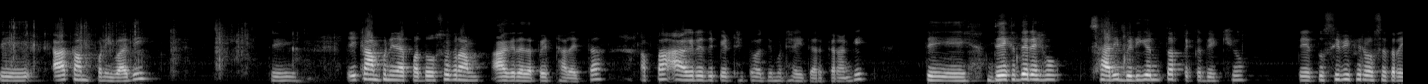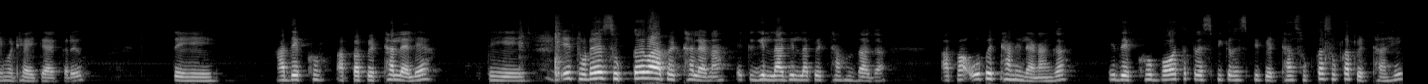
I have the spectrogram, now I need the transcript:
ਤੇ ਆਹ ਕੰਪਨੀ ਵਾ ਦੀ ਤੇ ਇਹ ਕੰਪਨੀ ਦਾ ਆਪਾਂ 200 ਗ੍ਰਾਮ ਆਗਰੇ ਦਾ ਪੇਠਾ ਲੈਤਾ। ਆਪਾਂ ਆਗਰੇ ਦੇ ਪੇਠੇ ਤੋਂ ਅੱਜ ਮਠਿਆਈ ਤਿਆਰ ਕਰਾਂਗੇ। ਤੇ ਦੇਖਦੇ ਰਹੋ, ਸਾਰੀ ਵੀਡੀਓ ਨੂੰ ਧਰ ਤੱਕ ਦੇਖਿਓ ਤੇ ਤੁਸੀਂ ਵੀ ਫਿਰ ਉਸੇ ਤਰ੍ਹਾਂ ਹੀ ਮਠਿਆਈ ਤਿਆਰ ਕਰਿਓ। ਤੇ ਆ ਦੇਖੋ, ਆਪਾਂ ਪੇਠਾ ਲੈ ਲਿਆ ਤੇ ਇਹ ਥੋੜੇ ਸੁੱਕੇ ਵਾਲਾ ਪੇਠਾ ਲੈਣਾ, ਇੱਕ ਗਿੱਲਾ ਗਿੱਲਾ ਪੇਠਾ ਹੁੰਦਾਗਾ ਆਪਾਂ ਉਹ ਪੇਠਾ ਨਹੀਂ ਲੈਣਾਗਾ। ਇਹ ਦੇਖੋ, ਬਹੁਤ ਕ੍ਰਿਸਪੀ ਕ੍ਰਿਸਪੀ ਪੇਠਾ, ਸੁੱਕਾ ਸੁੱਕਾ ਪੇਠਾ ਇਹ।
